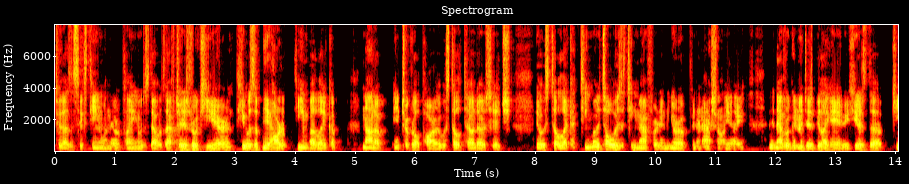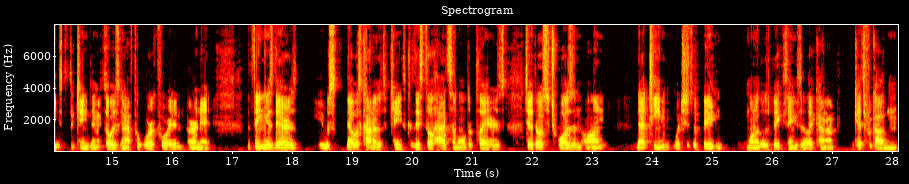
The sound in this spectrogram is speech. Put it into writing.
2016 when they were playing. It was that was after his rookie year, and he was a Yeah. part of the team, but like a not a integral part. It was still Teodosic. It was still like a team. It's always a team effort in Europe internationally. Like they're never going to just be like, "Hey, here's the keys to the kingdom." It's always going to have to work for it and earn it. The thing is, there it was that was kind of the case because they still had some older players. Teodosic wasn't on that team, which is a big one of those big things that like kind of gets forgotten.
